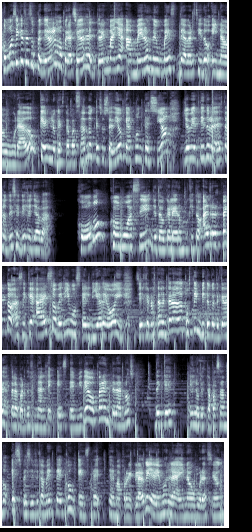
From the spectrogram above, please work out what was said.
¿Cómo así que se suspendieron las operaciones del tren Maya a menos de un mes de haber sido inaugurado? ¿Qué es lo que está pasando? ¿Qué sucedió? ¿Qué aconteció? Yo vi el título de esta noticia y dije, ya va. ¿Cómo? ¿Cómo así? Yo tengo que leer un poquito al respecto, así que a eso venimos el día de hoy. Si es que no estás enterado, pues te invito a que te quedes hasta la parte final de este video para enterarnos de qué es lo que está pasando específicamente con este tema. Porque claro que ya vimos la inauguración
